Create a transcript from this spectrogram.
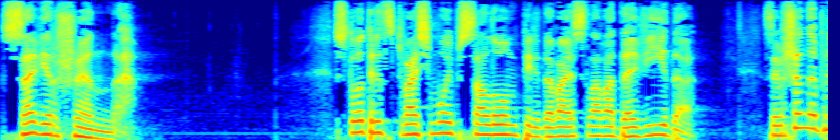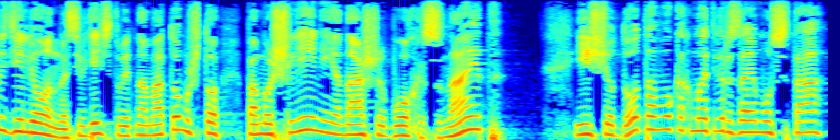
совершенно. 138-й псалом, передавая слова Давида, совершенно определенно свидетельствует нам о том, что помышления наши Бог знает, и еще до того, как мы отверзаем уста,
